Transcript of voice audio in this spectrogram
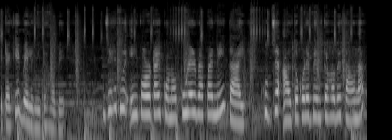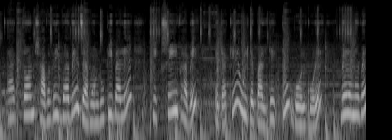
এটাকে বেলে নিতে হবে। যেহেতু এই পরোটায় কোনো পুরের ব্যাপার নেই, তাই খুব যে আলতো করে বেলতে হবে তাও না। একদম স্বাভাবিকভাবে যেমন রুটি বেলে, ঠিক সেইভাবেই এটাকে উল্টে পাল্টে একটু গোল করে বেলে নেবেন,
